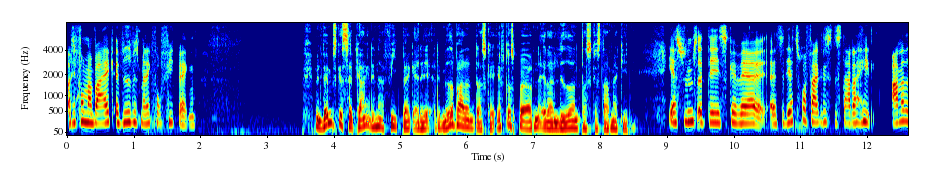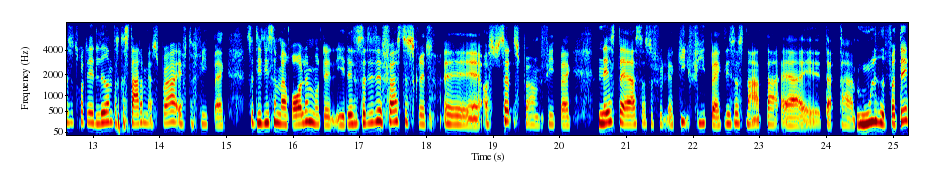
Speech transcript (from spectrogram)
Og det får man bare ikke at vide, hvis man ikke får feedbacken. Men hvem skal sætte gang i den her feedback? Er det, er det medarbejderne, der skal efterspørge den, eller er lederen, der skal starte med at give den? Jeg synes, at det skal være... Altså, jeg tror faktisk, det starter helt anderledes. Jeg tror, det er lederen, der skal starte med at spørge efter feedback, så de ligesom er rollemodel i det. Så det er det første skridt, øh, at selv spørge om feedback. Næste er så selvfølgelig at give feedback, lige så snart der er, øh, der, der er mulighed for det.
